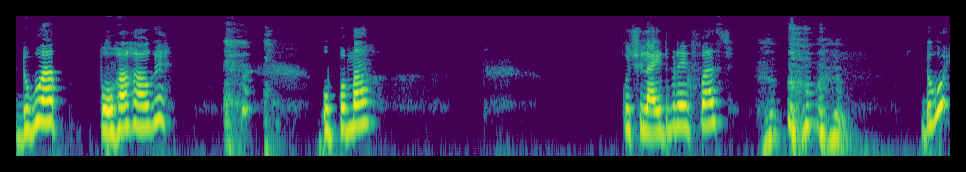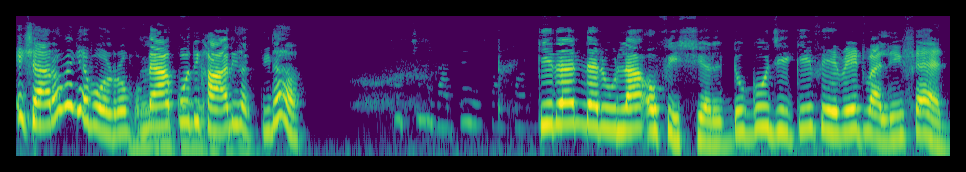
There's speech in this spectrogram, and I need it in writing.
डुगू आप पोहा खाओगे? उपमा? कुछ लाइट ब्रेकफास्ट डुगू इशारों में क्या बोल रहा हूँ? मैं आपको दिखा नहीं सकती ना कुछ नहीं खाते हैं पापा किरण नरूला ऑफिशियल, डुगू जी की फेवरेट वाली फ़ैन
